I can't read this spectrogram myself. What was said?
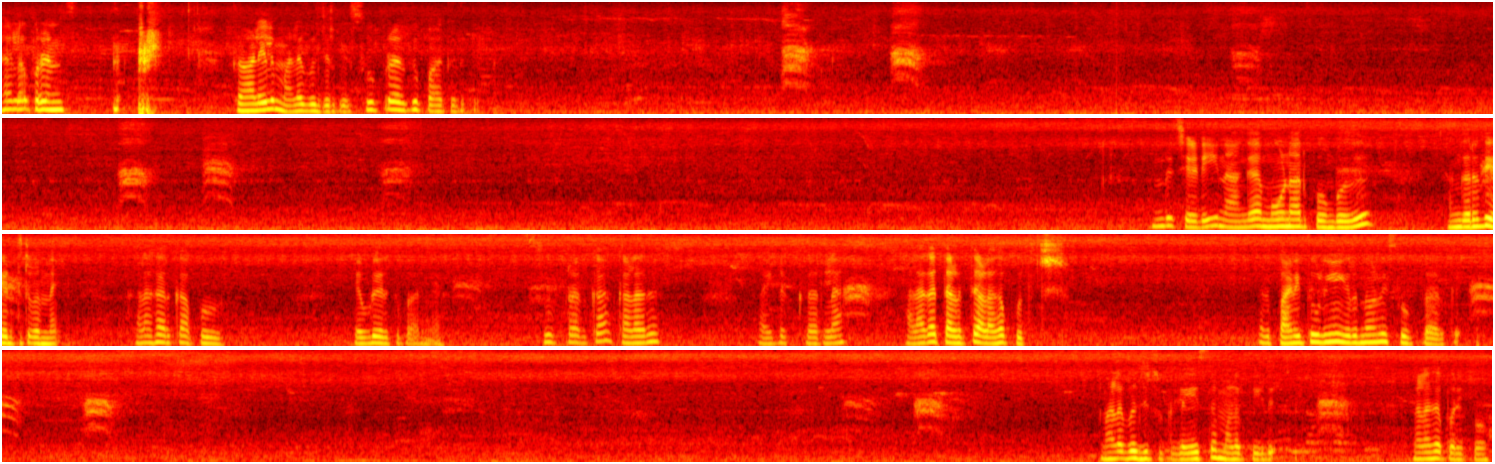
Hello friends காலையில் மழை பெஞ்சிருக்கு. சூப்பராக இருக்குது பார்க்குறதுக்கு. இந்த செடி நாங்கள் மூணார் போகும்போது அங்கேருந்து எடுத்துகிட்டு வந்தேன். அழகாக இருக்கா பூ? எப்படி இருக்குது பாருங்கள் சூப்பராக இருக்கா? கலரு? வைலட் கலரில். அழகாக தழுத்து அழகாக பூத்துச்சு. அது பனித்தூளியும் இருந்தோடனே சூப்பராக இருக்குது மழை பெஞ்சிட்ருக்கு லேசாக மழை பெய்யுது. மிளகு பொறிப்போம்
